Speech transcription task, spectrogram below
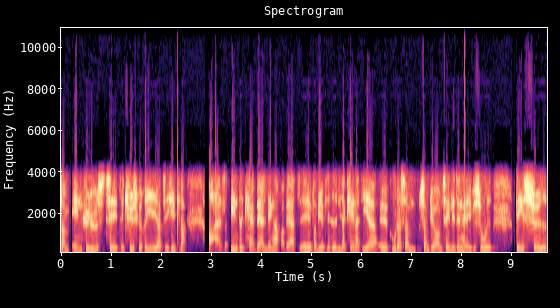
som en hyldest til det tyske rige og til Hitler. Og altså, intet kan være længere fra, vært, øh, fra virkeligheden. Jeg kender de her øh, gutter, som, som bliver omtalt i den her episode. Det er søde,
